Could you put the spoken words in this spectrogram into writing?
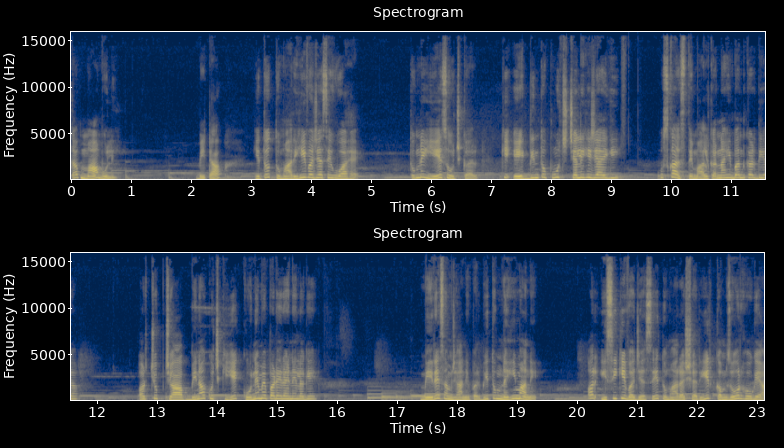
तब माँ बोली, बेटा, ये तो तुम्हारी ही वजह से हुआ है। तुमने ये सोचकर कि एक दिन तो पूछ चली ही जाएगी। उसका इस्तेमाल करना ही बंद कर दिया। और चुपचाप बिना कुछ किए कोने में पड़े रहने लगे। मेरे समझाने पर भी तुम नहीं माने। और इसी की वजह से तुम्हारा शरीर कमज़ोर हो गया।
